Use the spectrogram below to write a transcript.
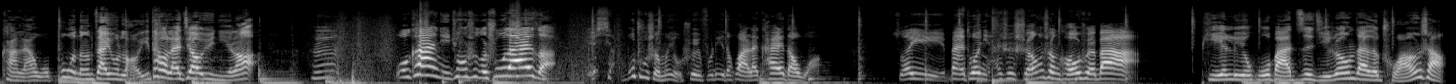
看来我不能再用老一套来教育你了。嗯，我看你就是个书呆子，也想不出什么有说服力的话来开导我。所以，拜托你还是省省口水吧。霹雳虎把自己扔在了床上，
